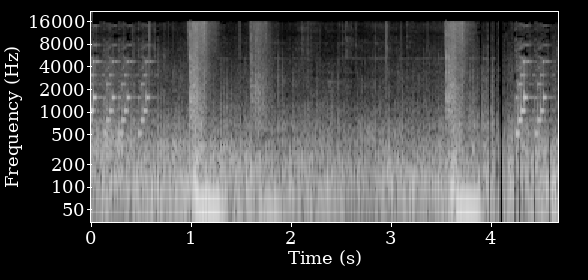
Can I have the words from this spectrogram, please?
Thank you.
